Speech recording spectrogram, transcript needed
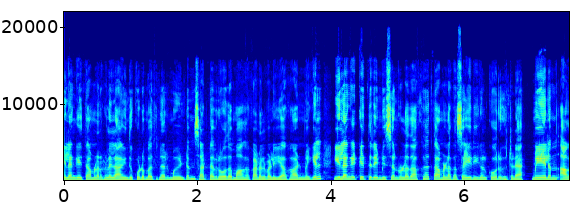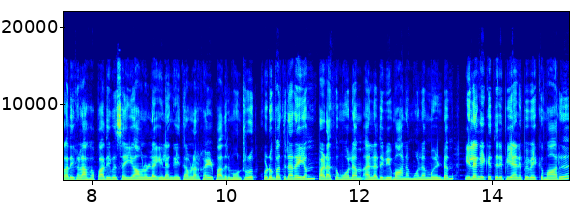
இலங்கை தமிழர்களில் ஐந்து குடும்பத்தினர் மீண்டும் சட்டவிரோதமாக கடல் வழியாக அண்மையில் இலங்கைக்கு திரும்பி சென்றுள்ளதாக தமிழக செய்திகள் கூறுகின்றன. மேலும் அகதிகளாக பதிவு செய்யாமலுள்ள இலங்கை தமிழர்கள் பதிமூன்று குடும்பத்தினரையும் படகு மூலம் அல்லது விமானம் மூலம் மீண்டும் இலங்கைக்கு திருப்பி அனுப்பி வைக்குமாறு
